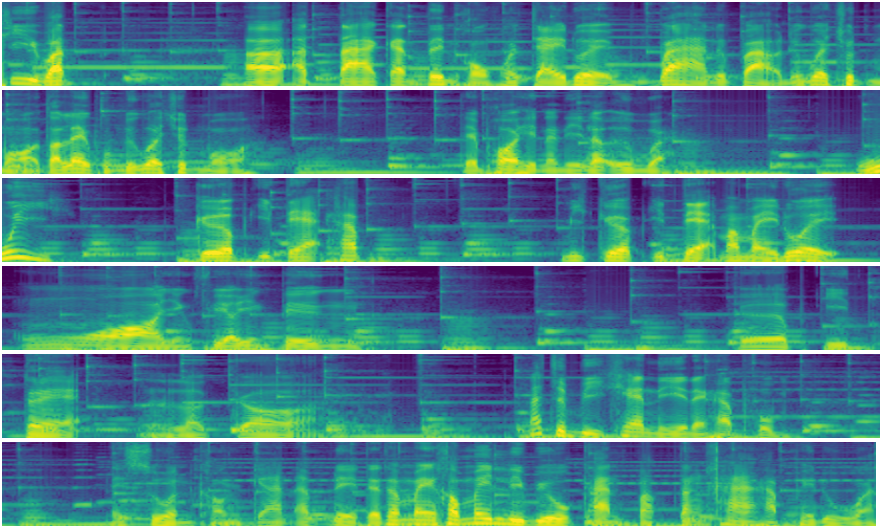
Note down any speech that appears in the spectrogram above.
ที่วัดอัตราการเต้นของหัวใจด้วยบ้าหรือเปล่า นึกว่าชุดหมอ ตอนแรกผมนึกว่าชุดหมอ แต่พอเห็นอันนี้แล้วเออว่ะ อุ้ย เกือบอีแตะครับ มีเกือบอีแตะมาใหม่ด้วยอ้อยังเฟี้ยวยังตึง เกือบอีแตะแล้วก็ น่าจะมีแค่นี้นะครับผม ในส่วนของการอัปเดต แต่ทำไมเขาไม่รีวิวการปรับตั้งค่าฮับให้ดูวะ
